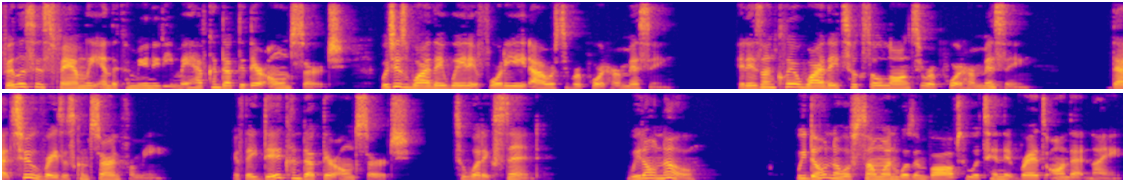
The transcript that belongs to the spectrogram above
Phyllis's family and the community may have conducted their own search, which is why they waited 48 hours to report her missing. It is unclear why they took so long to report her missing. That too raises concern for me. If they did conduct their own search, to what extent? We don't know. We don't know if someone was involved who attended Reds on that night.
